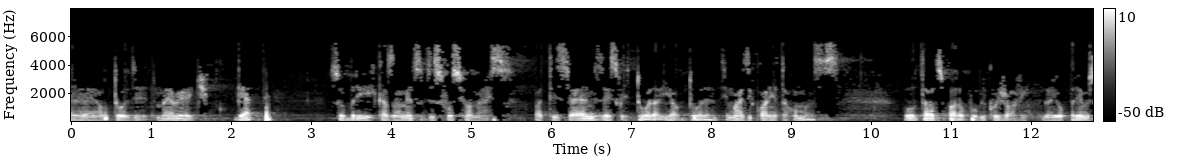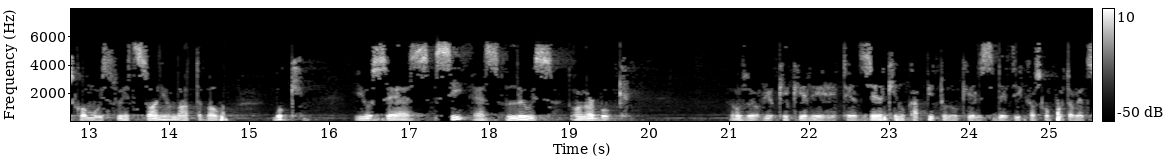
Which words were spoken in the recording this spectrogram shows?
é autor de Marriage Gap sobre casamentos disfuncionais. Patrícia Hermes é escritora e autora de mais de 40 romances voltados para o público jovem. Ganhou prêmios como o Smithsonian Notable Book e o C.S. Lewis Honor Book. Vamos ouvir o que, que ele tem a dizer aqui no capítulo que ele se dedica aos comportamentos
